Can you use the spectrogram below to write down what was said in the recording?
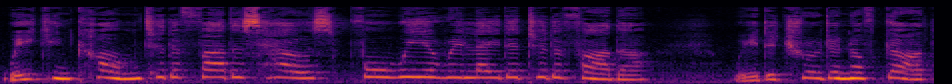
We can come to the Father's house, for we are related to the Father. We're the children of God.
